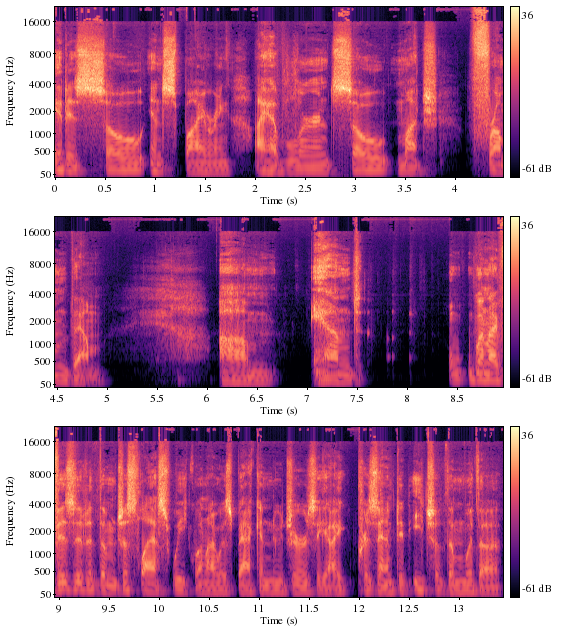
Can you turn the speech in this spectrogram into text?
It is so inspiring. I have learned so much from them. Um, and when I visited them just last week, when I was back in New Jersey, I presented each of them with a,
